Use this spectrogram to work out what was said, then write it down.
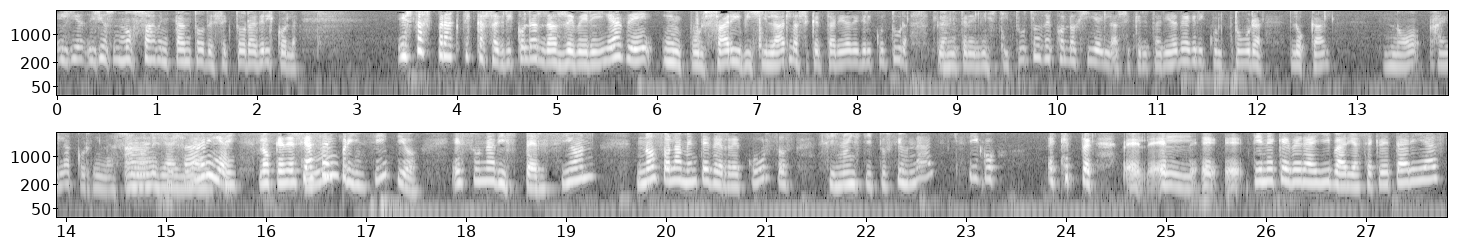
Ella- ellos no saben tanto de sector agrícola. Estas prácticas agrícolas las debería de impulsar y vigilar la Secretaría de Agricultura, pero entre el Instituto de Ecología y la Secretaría de Agricultura local no hay la coordinación Ay, ay, ay, necesaria. sí. Lo que decías Sí. al principio es una dispersión no solamente de recursos, sino institucional. Digo, es que el- eh, eh, tiene que ver ahí varias secretarías,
